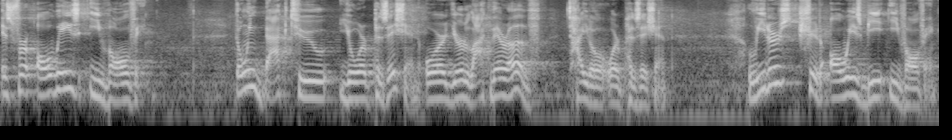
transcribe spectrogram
is for always evolving. Going back to your position or your lack thereof, title or position. Leaders should always be evolving.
